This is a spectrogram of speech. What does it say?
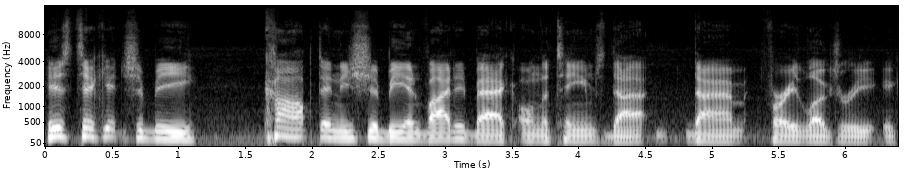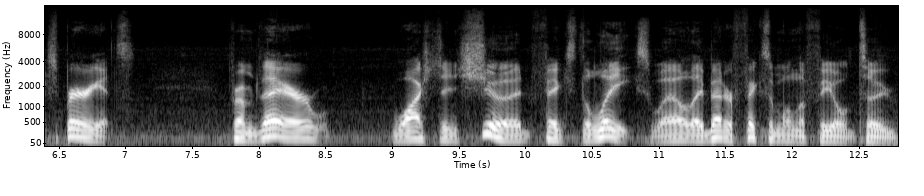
His ticket should be comped and he should be invited back on the team's di- dime for a luxury experience. From there, Washington should fix the leaks. Well, they better fix them on the field too.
